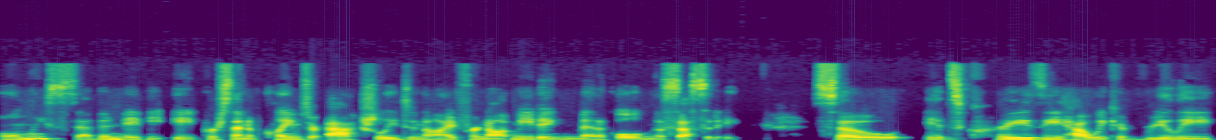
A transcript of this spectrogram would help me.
only 7, maybe 8% of claims are actually denied for not meeting medical necessity. So it's crazy how we could really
